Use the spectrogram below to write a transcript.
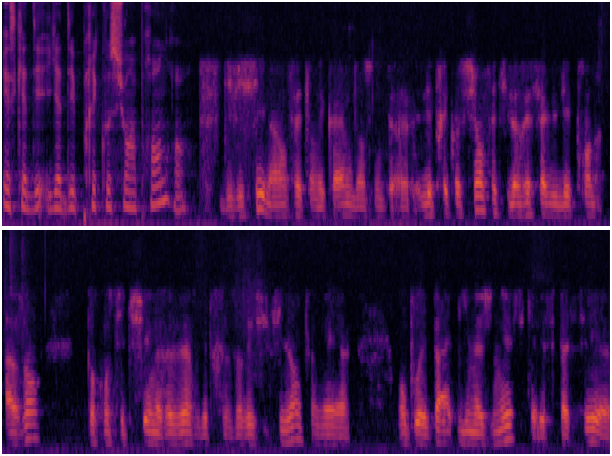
Est-ce qu'il y, y, a des précautions à prendre? C'est difficile, hein, en fait. On est quand même dans une... Euh, les précautions, en fait, il aurait fallu les prendre avant pour constituer une réserve de trésorerie suffisante, mais euh, on ne pouvait pas imaginer ce qui allait se passer, euh,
